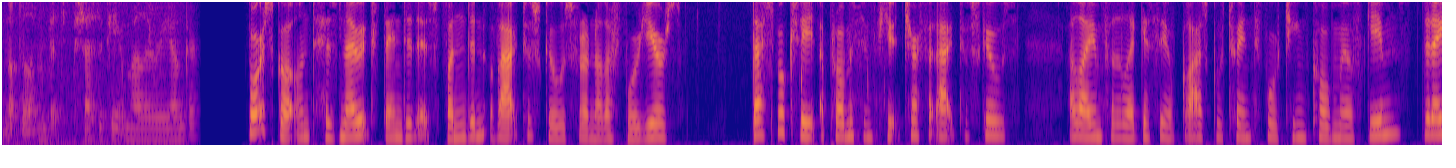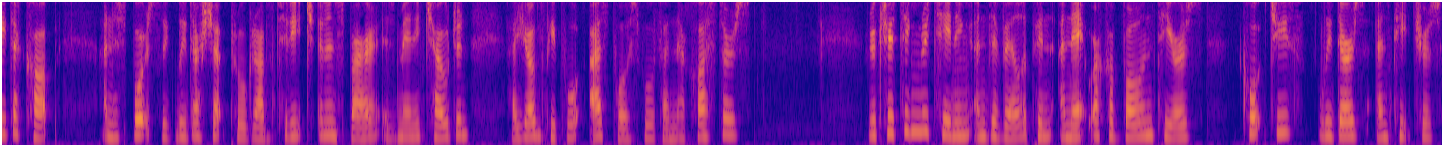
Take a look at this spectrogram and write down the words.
not delivering, but participating while they were younger. Sportscotland has now extended its funding of active schools for another four years. This will create a promising future for active schools, allowing for the legacy of Glasgow 2014 Commonwealth Games, the Ryder Cup, and the Sports League Leadership Programme to reach and inspire as many children and young people as possible within their clusters. Recruiting, retaining, and developing a network of volunteers, coaches, leaders, and teachers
